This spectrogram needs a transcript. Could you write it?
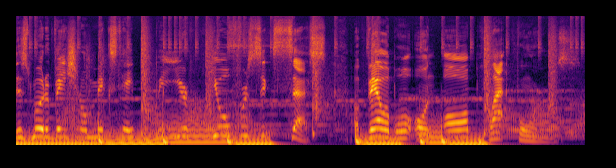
This motivational mixtape will be your fuel for success. Available on all platforms.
